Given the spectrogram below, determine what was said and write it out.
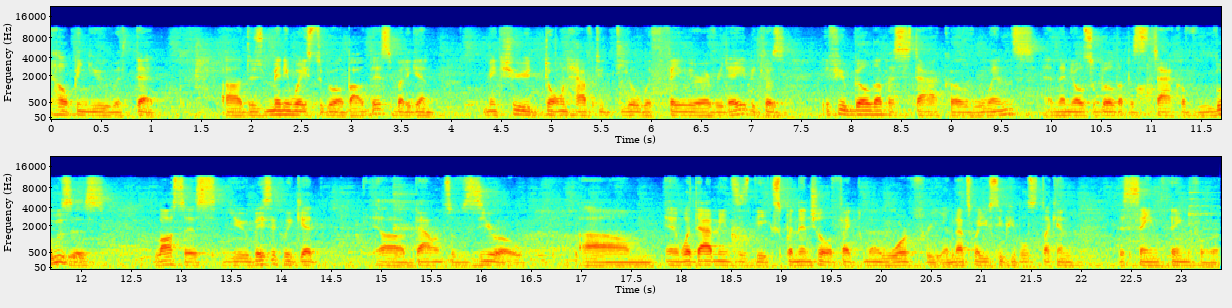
helping you with debt. Uh, there's many ways to go about this but again make sure you don't have to deal with failure every day because if you build up a stack of wins and then you also build up a stack of loses losses you basically get a balance of zero. Um, and what that means is the exponential effect won't work for you. And that's why you see people stuck in the same thing for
